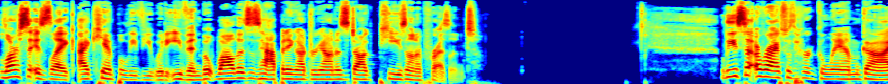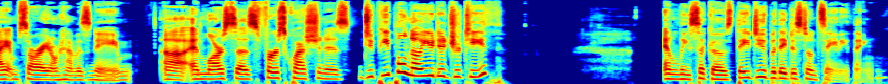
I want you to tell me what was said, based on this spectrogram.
Larsa is like, I can't believe you would even. But while this is happening, Adriana's dog pees on a present. Lisa arrives with her glam guy. I'm sorry, I don't have his name. Uh, and Larsa's first question is, Do people know you did your teeth? And Lisa goes, They do, but they just don't say anything.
